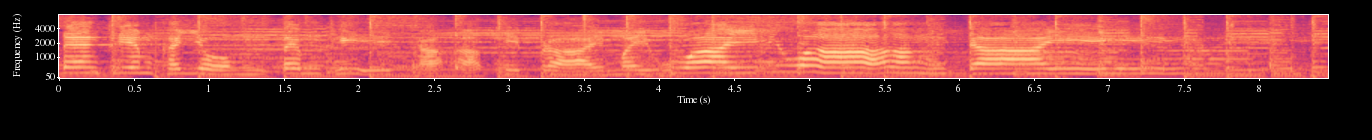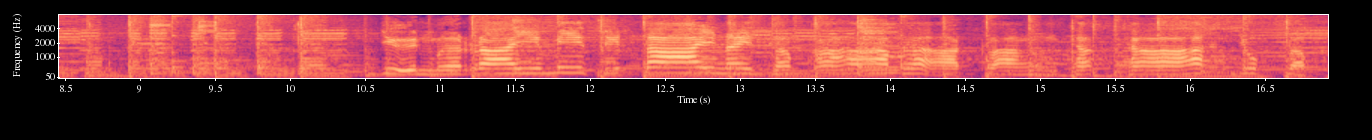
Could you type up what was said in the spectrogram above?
แดงเตรียมขยมเต็มที่จะอภิปรายไม่ไว้วางใจ ยืนเมื่อไรมีสิทธิ์ตายในสภาพลาดพลังชักช้ายุบสภ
